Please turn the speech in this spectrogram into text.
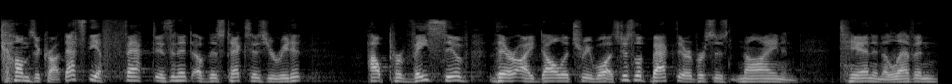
comes across. That's the effect, isn't it, of this text as you read it? How pervasive their idolatry was. Just look back there at verses 9 and 10 and 11.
